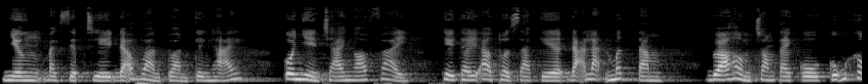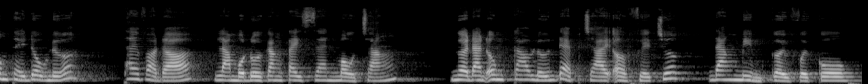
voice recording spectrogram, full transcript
Nhưng Bạch Diệp Trì đã hoàn toàn kinh hãi. Cô nhìn trái ngó phải, thì thấy ảo thuật gia kia đã lặn mất tâm. Đóa hồng trong tay cô cũng không thấy đâu nữa. Thay vào đó là một đôi găng tay gen màu trắng. Người đàn ông cao lớn đẹp trai ở phía trước đang mỉm cười với cô.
